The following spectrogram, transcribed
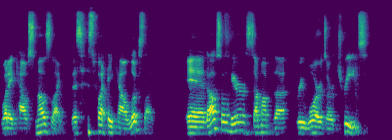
what a cow smells like. This is what a cow looks like. And also, here are some of the rewards or treats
